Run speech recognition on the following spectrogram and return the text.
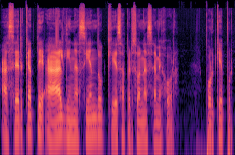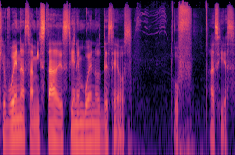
Acércate a alguien haciendo que esa persona sea mejor. ¿Por qué? Porque buenas amistades tienen buenos deseos. Uf, así es.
